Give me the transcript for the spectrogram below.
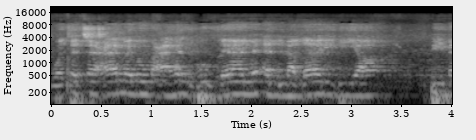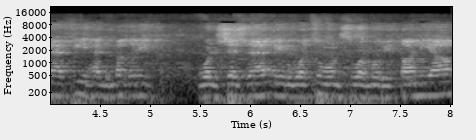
وتتعامل معها البلدان المغاربية بما فيها المغرب والجزائر وتونس وموريتانيا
